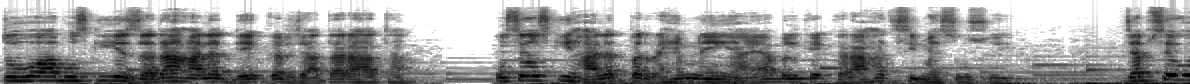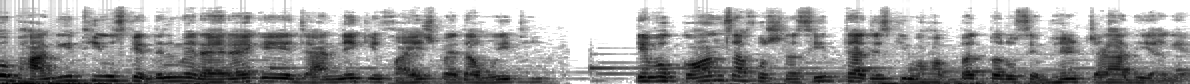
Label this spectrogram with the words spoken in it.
تو وہ اب اس کی یہ زدہ حالت دیکھ کر جاتا رہا تھا۔ اسے اس کی حالت پر رحم نہیں آیا، بلکہ کراہت سی محسوس ہوئی۔ جب سے وہ بھاگی تھی، اس کے دل میں رہ رہے کہ یہ جاننے کی خواہش پیدا ہوئی تھی کہ وہ کون سا خوش نصیب تھا جس کی محبت پر اسے بھینٹ چڑھا دیا گیا۔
